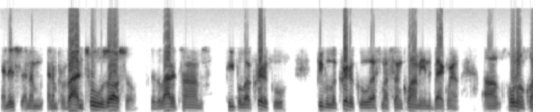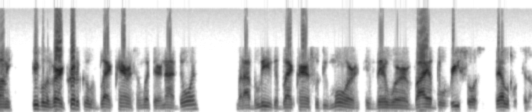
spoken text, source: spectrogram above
and this and I'm and I'm providing tools also because a lot of times people are critical. People are critical. That's my son Kwame in the background. Um, hold on, Kwame. People are very critical of black parents and what they're not doing, but I believe that black parents would do more if there were viable resources available to them.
